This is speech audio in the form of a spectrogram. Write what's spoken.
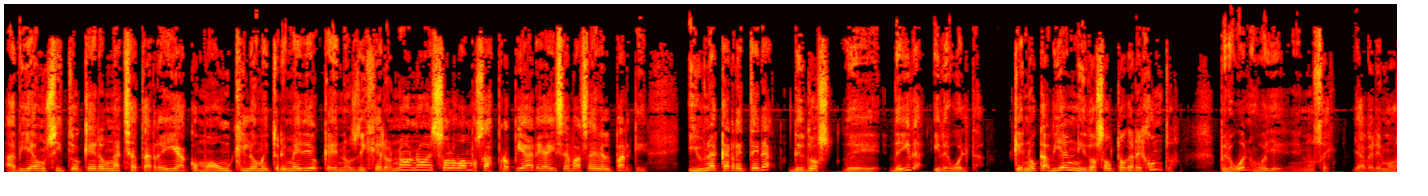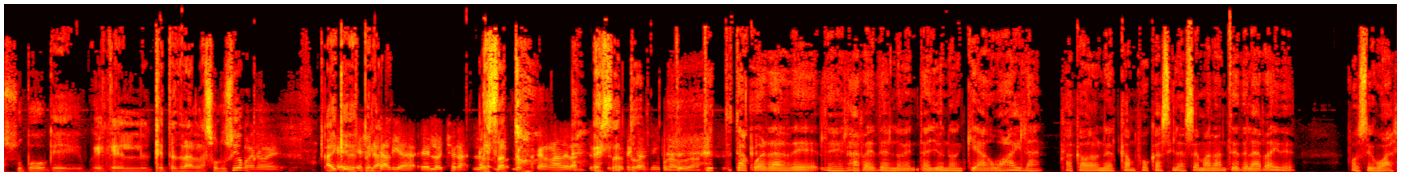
Había un sitio que era una chatarrería como a un kilómetro y medio que nos dijeron, no, no, eso lo vamos a expropiar y ahí se va a hacer el parking. Y una carretera de dos, de, de ida y de vuelta, que no cabían ni dos autocares juntos. Pero bueno, oye, no sé, ya veremos, supongo que, que, que, el, que tendrá la solución. Bueno, eh, Hay que es, esperar. Es Italia, eh, lo, echará, lo, lo, lo, sacarán adelante, Exacto. no tengas ninguna duda. ¿Tú, ¿Tú, te acuerdas de, de, la raid del 91 en Kiago Island, que acabaron en el campo casi la semana antes de la Raider? Pues igual,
